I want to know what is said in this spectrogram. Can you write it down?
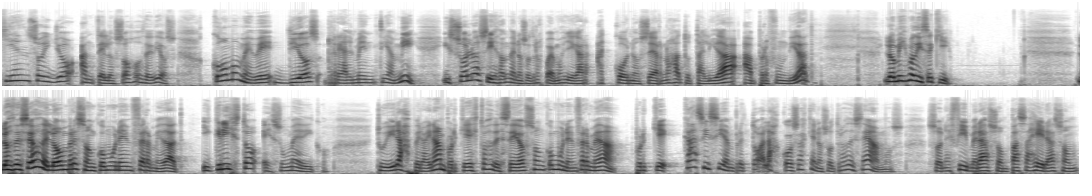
¿quién soy yo ante los ojos de Dios? ¿Cómo me ve Dios realmente a mí? Y solo así es donde nosotros podemos llegar a conocernos a totalidad, a profundidad. Lo mismo dice aquí. Los deseos del hombre son como una enfermedad y Cristo es su médico. Tú dirás, pero Irán, ¿por qué estos deseos son como una enfermedad? Porque casi siempre todas las cosas que nosotros deseamos son efímeras, son pasajeras, son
